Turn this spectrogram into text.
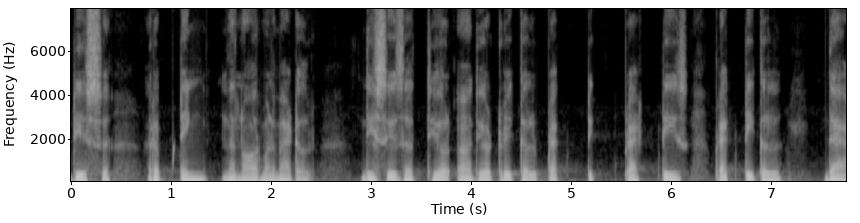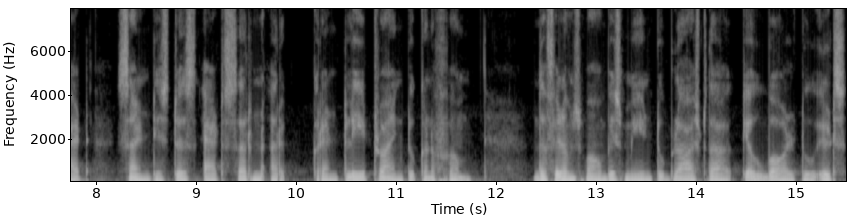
disrupting the normal matter. This is a, a theoretical practic practice practical that scientists at CERN are currently trying to confirm. The film's bomb is meant to blast the Q-ball to its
